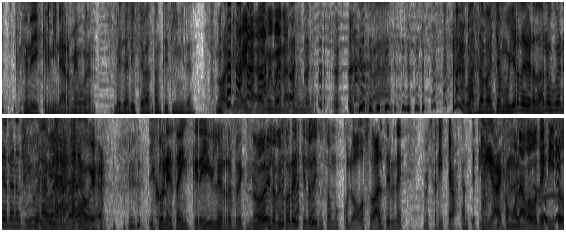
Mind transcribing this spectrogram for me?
Dejen de discriminarme, weón. Me saliste bastante tímida. ¿eh? No, ay, qué buena, es muy buena, muy buena. Hasta para chamullar de verdad los weones hablan así, weón. Rara, weón. Y con esa increíble reflexión. No, y lo mejor es que los hijos son musculosos, altos. y Me saliste bastante tímida, como una huevo de pito.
